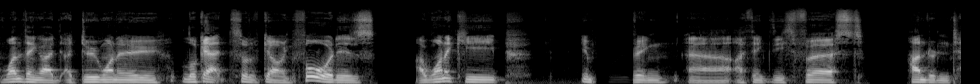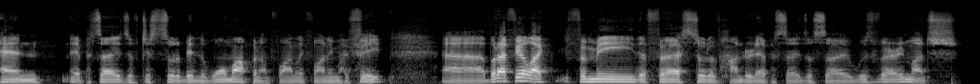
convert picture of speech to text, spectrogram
one thing I, I do want to look at sort of going forward is I want to keep improving. Uh, I think these first 110 episodes have just sort of been the warm up, and I'm finally finding my feet. Uh, but I feel like for me, the first sort of 100 episodes or so was very much,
